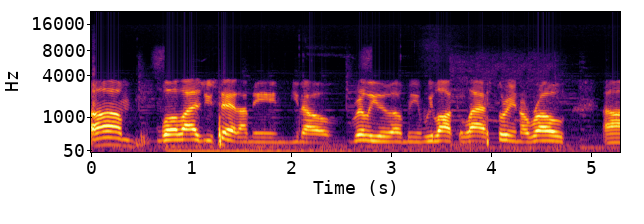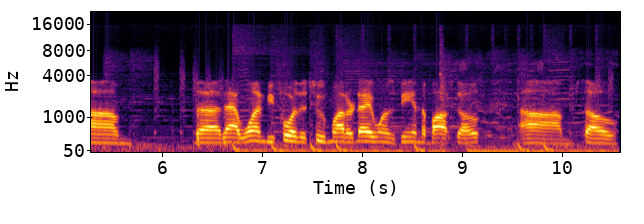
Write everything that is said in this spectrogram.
Um, well, as you said, I mean, you know, really, I mean, we lost the last three in a row. Um, the that one before the two Mater Dei ones being the Bosco. Um, so,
